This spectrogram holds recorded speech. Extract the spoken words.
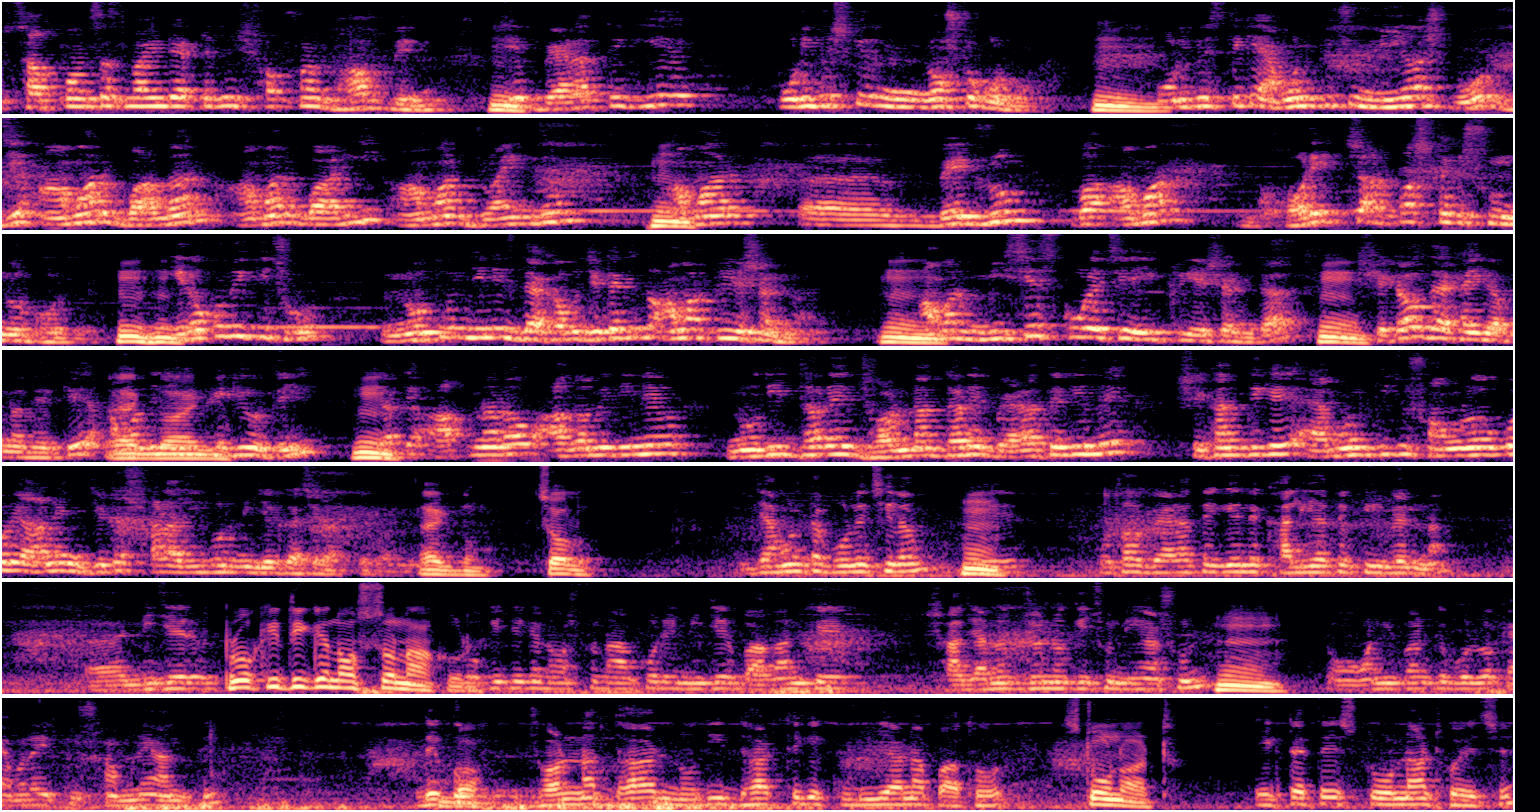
সাবকনসিয়াস মাইন্ডে একটা জিনিস সবসময় ভাববেন যে বেড়াতে গিয়ে পরিবেশকে নষ্ট করব না। পরিবেশ থেকে এমন কিছু নিয়ে আসব যে আমার বাগান আমার বাড়ি আমার ড্রয়িং রুম আমার বেডরুম বা আমার ঘরের চারপাশটাকে সুন্দর করবে। এরকমই কিছু নতুন জিনিস দেখাবো যেটা কিন্তু আমার ক্রিয়েশন নয়। আমার মিসেস করেছে এই ক্রিয়েশনটা। সেটাও দেখাই আপনাদেরকে। আমাদের এই ভিডিওতেই যাতে আপনারাও আগামী দিনে নদীর ধারে ঝর্ণার ধারে বেড়াতে গেলে সেখান থেকে এমন কিছু সংগ্রহ করে আনেন যেটা সারা জীবন নিজের কাছে রাখতে পারবেন। একদম। চলো। যেমনটা বলেছিলাম যে কোথাও বেড়াতে গেলে খালি হাতে ফিরবেন না। নিজের প্রকৃতিকে নষ্ট না করো। প্রকৃতিকে নষ্ট না করে নিজের বাগানকে সাজানোর জন্য কিছু নিয়ে আসুন। তো অনির্বাণকে বলব ক্যামেরা একটু সামনে আনতে। দেখুন। ঝর্ণার ধার নদীর ধার থেকে কুড়িয়ে আনা পাথর। Stone art. একটাতে স্টোন আর্ট হয়েছে।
